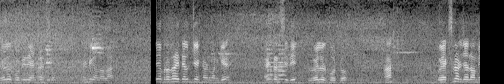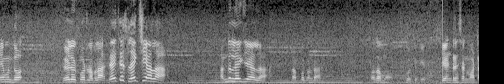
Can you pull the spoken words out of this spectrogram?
వేలూరు ఫోర్ట్ ఇది ఎంట్రన్స్ ఇంటికి వెళ్ళాలా. ఇదే బ్రదర్ అయితే హెల్ప్ చేసినాడు మనకి. ఎంట్రన్స్ ఇది వేలూరు ఫోర్టు. ఎక్స్ప్లోర్ చేద్దాం ఏముందో. వేలూరు ఫోర్ట్ లోపల. దయచేసి లైక్ చేయాలా? అందరూ లైక్ చేయాలా? తప్పకుండా. పోదాము ఫోర్ట్కి ఎంట్రన్స్ అనమాట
